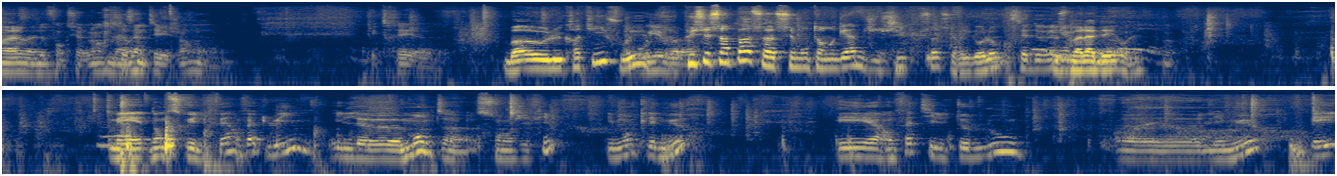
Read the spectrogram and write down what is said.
Ouais, ouais. de fonctionnement Bah très intelligent euh, et très. euh, Bah, euh, lucratif, oui. Oui, voilà. Puis c'est sympa, ça, c'est monté en gamme, Jiffy, tout ça, c'est rigolo. c'est De se balader, ouais. Mais donc, ce qu'il fait, en fait, lui, il euh, monte son Jiffy, il monte les murs, et en fait, il te loue euh, les murs, et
